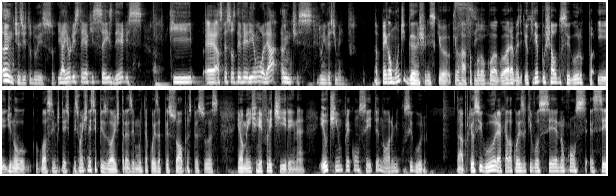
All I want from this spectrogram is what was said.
antes de tudo isso. E aí eu listei aqui seis deles que é, as pessoas deveriam olhar antes do investimento. Dá pra pegar um monte de gancho nisso que o, que o Rafa Sim. colocou agora, mas eu queria puxar o do seguro, e, de novo, eu gosto sempre, desse, principalmente nesse episódio, de trazer muita coisa pessoal para as pessoas realmente refletirem, né? Eu tinha um preconceito enorme com seguro. Tá? Porque o seguro é aquela coisa que você não consegue. Você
